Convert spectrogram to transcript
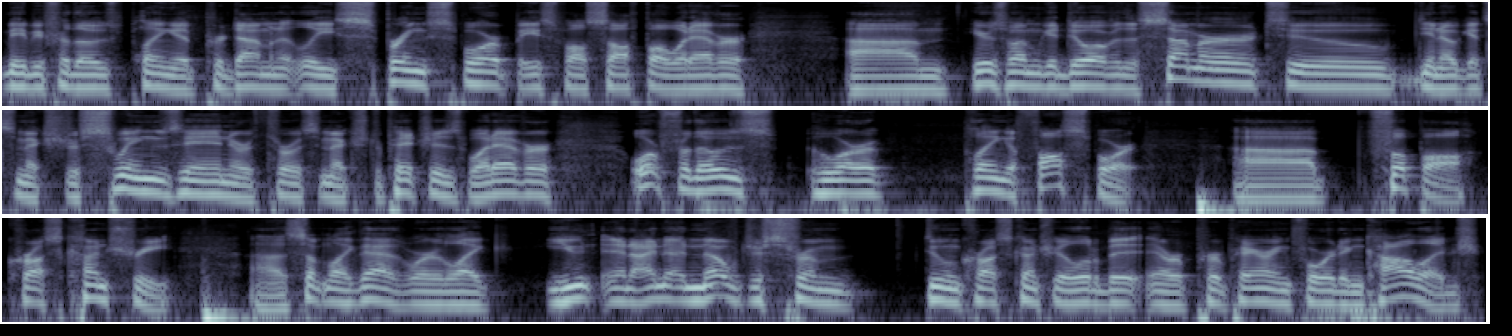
Maybe for those playing a predominantly spring sport, baseball, softball, whatever. Um, here's what I'm going to do over the summer to, you know, get some extra swings in or throw some extra pitches, whatever. Or for those who are playing a fall sport, uh, football, cross country, uh, something like that, where like you and I know just from doing cross country a little bit or preparing for it in college,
